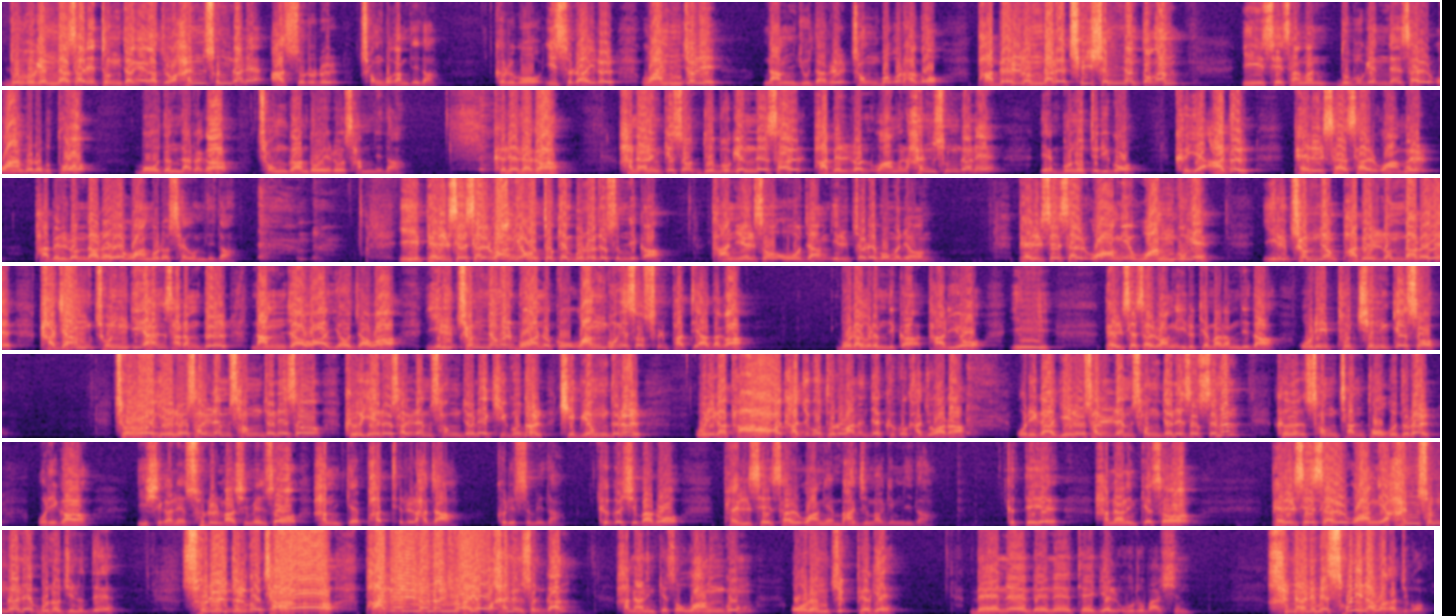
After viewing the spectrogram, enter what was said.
누부겐네살이 등장해가지고 한순간에 아수르를 정복합니다. 그리고 이스라엘을 완전히 남유다를 정복을 하고 바벨론 나라의 70년 동안 이 세상은 누부겐네살 왕으로부터 모든 나라가 종과 노예로 삽니다. 그러다가 하나님께서 누부겐네살 바벨론 왕을 한순간에 예, 무너뜨리고 그의 아들 벨사살 왕을 바벨론 나라의 왕으로 세웁니다. 이 벨세살 왕이 어떻게 무너졌습니까? 다니엘서 5장 1절에 보면요. 벨세살 왕이 왕궁에 1천명 바벨론 나라의 가장 존귀한 사람들 남자와 여자와 1천명을 모아놓고 왕궁에서 술 파티 하다가 뭐라 그럽니까? 다리오 이 벨세살 왕이 이렇게 말합니다. 우리 부친께서 저 예루살렘 성전에서 그 예루살렘 성전의 기구들, 기병들을 우리가 다 가지고 들어왔는데 그거 가져와라. 우리가 예루살렘 성전에서 쓰는 그 성찬 도구들을 우리가 이 시간에 술을 마시면서 함께 파티를 하자 그랬습니다. 그것이 바로 벨세살 왕의 마지막입니다. 그때에 하나님께서 벨세살 왕이 한순간에 무너지는데 손을 들고 자 바벨론을 위하여 하는 순간 하나님께서 왕궁 오른쪽 벽에 매네 매네 대결 우르바신 하나님의 손이 나와가지고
